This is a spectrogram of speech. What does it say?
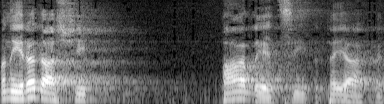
manī radās šī pārliecība tajā, ka,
